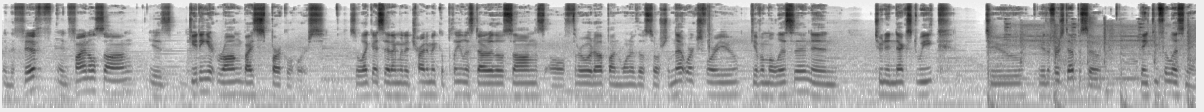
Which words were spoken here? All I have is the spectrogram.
And the fifth and final song is Getting It Wrong by Sparklehorse. So, like I said, I'm going to try to make a playlist out of those songs. I'll throw it up on one of those social networks for you. Give them a listen and tune in next week to hear the first episode. Thank you for listening.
